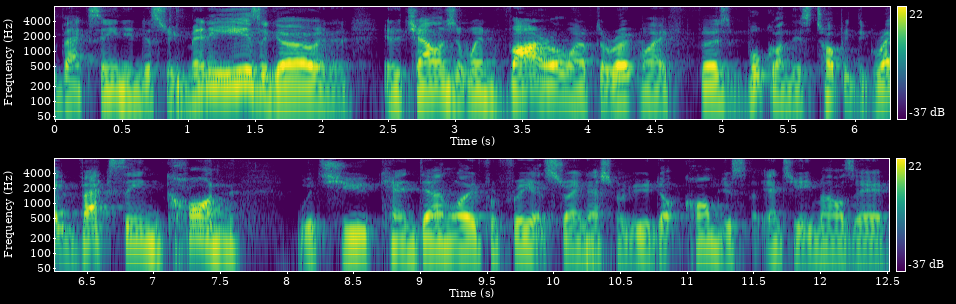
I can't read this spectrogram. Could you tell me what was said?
vaccine industry many years ago in a, in a challenge that went viral after I wrote my first book on this topic, The Great Vaccine Con, which you can download for free at AustralianNationalReview.com. Just enter your emails there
